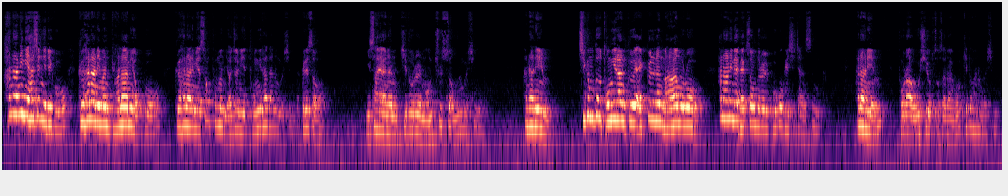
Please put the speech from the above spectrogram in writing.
하나님이 하신 일이고 그 하나님은 변함이 없고 그 하나님의 성품은 여전히 동일하다는 것입니다. 그래서 이사야는 기도를 멈출 수 없는 것입니다. 하나님, 지금도 동일한 그 애끓는 마음으로 하나님의 백성들을 보고 계시지 않습니까? 하나님, 돌아오시옵소서라고 기도하는 것입니다.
